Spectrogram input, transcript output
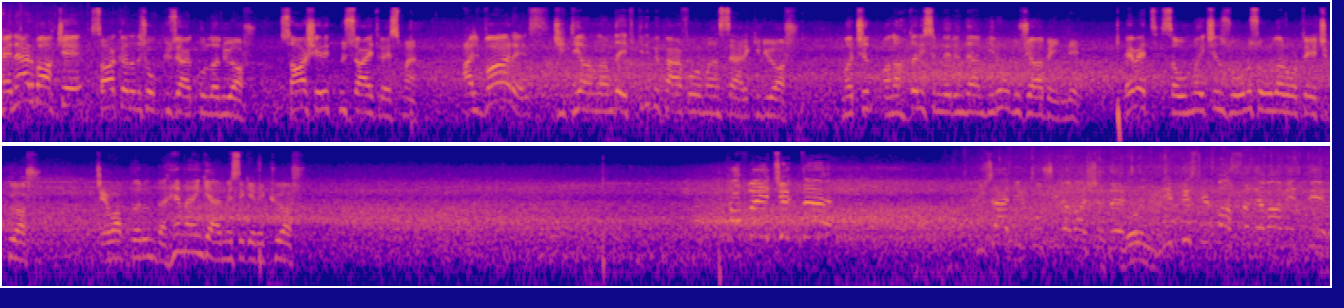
Fenerbahçe sağ kanadı çok güzel kullanıyor. Sağ şerit müsait resmen. Alvarez ciddi anlamda etkili bir performans sergiliyor. Maçın anahtar isimlerinden biri olacağı belli. Evet, savunma için zorlu sorular ortaya çıkıyor. Cevapların da hemen gelmesi gerekiyor. Kafaya çıktı. Güzel bir koşuyla başladı. Nefis bir pasla devam etti.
